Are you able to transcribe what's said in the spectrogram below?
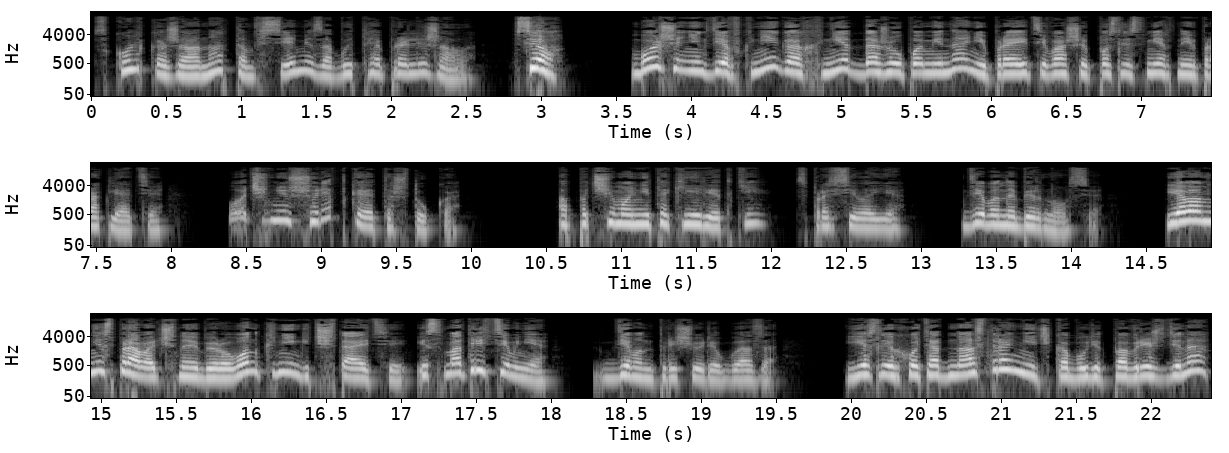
Сколько же она там всеми забытая пролежала. «Все! Больше нигде в книгах нет даже упоминаний про эти ваши послесмертные проклятия. Очень уж редкая эта штука». «А почему они такие редкие?» — спросила я. Демон обернулся. Я вам не справочное беру, вон книги читайте и смотрите мне!» Демон прищурил глаза. Если хоть одна страничка будет повреждена,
